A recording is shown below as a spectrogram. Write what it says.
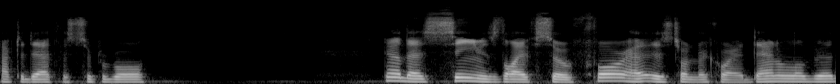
half to death the Super Bowl. Now that seems life so far is starting to quiet down a little bit.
